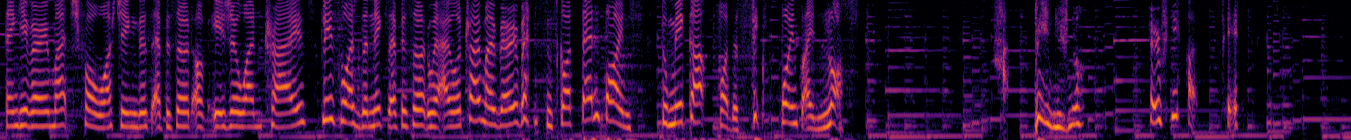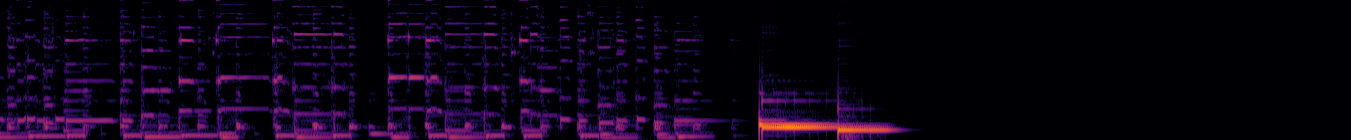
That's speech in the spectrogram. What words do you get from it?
Thank you very much for watching this episode of AsiaOne Tries. Please watch the next episode where I will try my very best to score 10 points to make up for the 6 points I lost. Heart pain, you know? Very hard pain.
